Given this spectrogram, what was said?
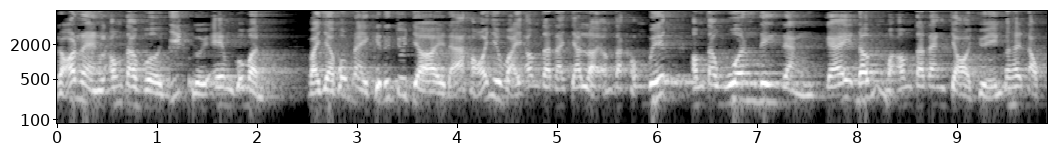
Rõ ràng là ông ta vừa giết người em của mình. Và giờ phút này khi Đức Chúa Trời đã hỏi như vậy, Ông ta đã trả lời, ông ta không biết. Ông ta quên đi rằng cái đấng mà ông ta đang trò chuyện, Có thể đọc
